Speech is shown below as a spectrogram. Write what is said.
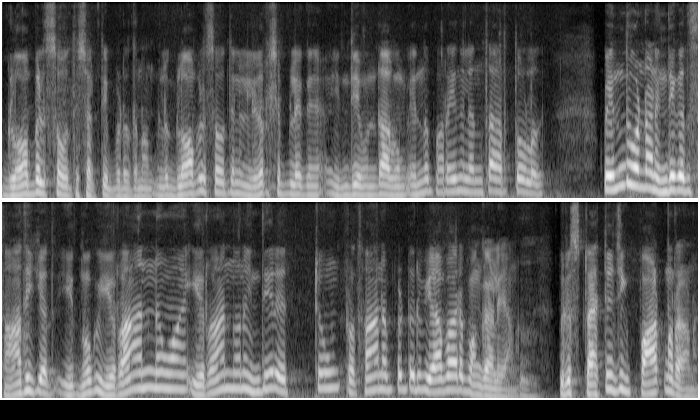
ഗ്ലോബൽ സൗത്ത് ശക്തിപ്പെടുത്തണം ഗ്ലോബൽ സൗത്തിന്റെ ലീഡർഷിപ്പിലേക്ക് ഇന്ത്യ ഉണ്ടാകും എന്ന് പറയുന്നതിൽ എന്താ അർത്ഥമുള്ളത് അപ്പോൾ എന്തുകൊണ്ടാണ് ഇന്ത്യയ്ക്ക് അത് സാധിക്കാത്തത്? നോക്കൂ ഇറാനുമായി ഇറാൻ എന്ന് പറഞ്ഞാൽ ഇന്ത്യയിലെ ഏറ്റവും പ്രധാനപ്പെട്ട ഒരു വ്യാപാര പങ്കാളിയാണ്. ഒരു സ്ട്രാറ്റജിക് പാർട്ട്ണറാണ്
